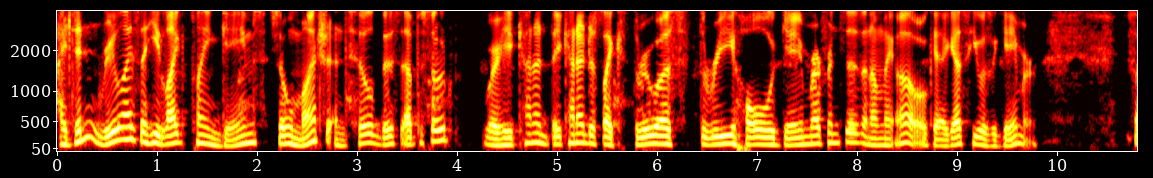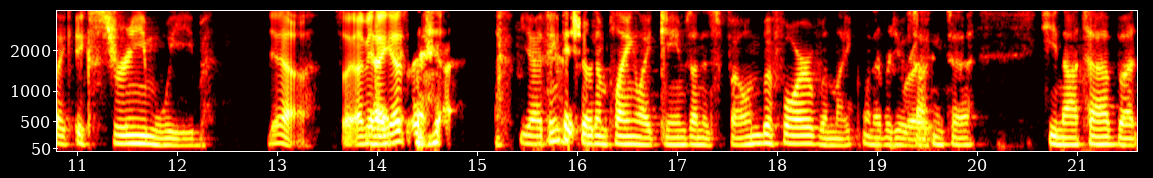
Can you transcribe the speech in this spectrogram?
I didn't realize that he liked playing games so much until this episode where he kind of they kind of just like threw us three whole game references and I'm like, "Oh, okay, I guess he was a gamer." It's like extreme weeb. Yeah. So I mean, Yeah, I guess Yeah, I think they showed him playing like games on his phone before when like whenever he was Right. talking to Hinata, but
